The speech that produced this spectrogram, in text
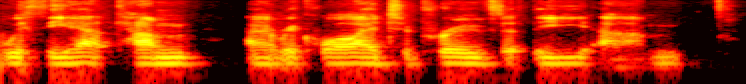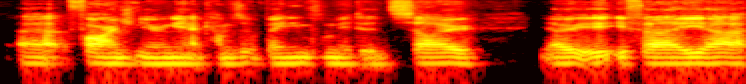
with the outcome uh, required to prove that the um, uh, fire engineering outcomes have been implemented. So, you know, if a uh,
